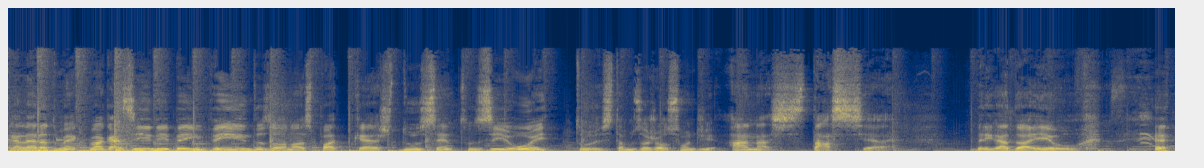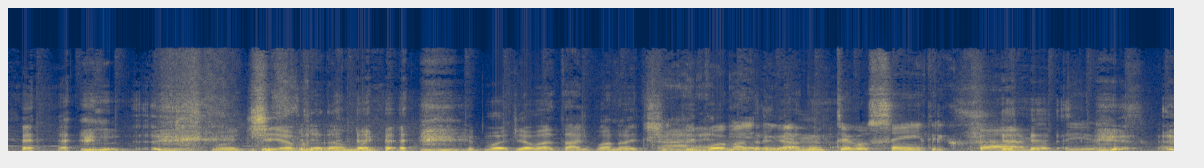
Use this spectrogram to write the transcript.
Galera do Mac Magazine, bem-vindos ao nosso podcast 208. Estamos hoje ao som de Anastácia. Obrigado a eu. Bom dia, Filha da mãe. Bom dia, boa tarde, boa noite Cara, e boa ele- Ele é madrugada. muito egocêntrico, cara, meu Deus. cara.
